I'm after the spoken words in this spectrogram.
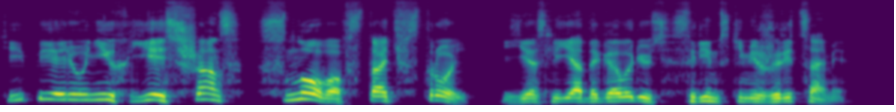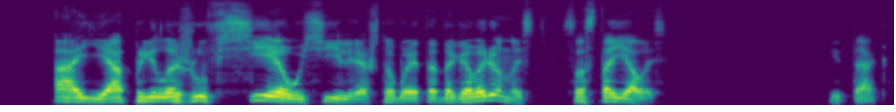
Теперь у них есть шанс снова встать в строй, если я договорюсь с римскими жрецами. А я приложу все усилия, чтобы эта договоренность состоялась. Итак,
